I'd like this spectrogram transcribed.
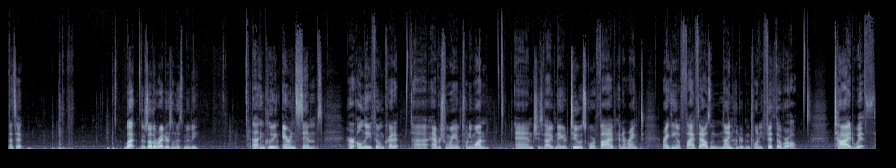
that's it. But there's other writers on this movie, uh, including Erin Simms. Her only film credit, uh, average film rating of 21, and she's a value of negative 2, a score of 5, and a ranked ranking of 5,925th overall. Tied with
